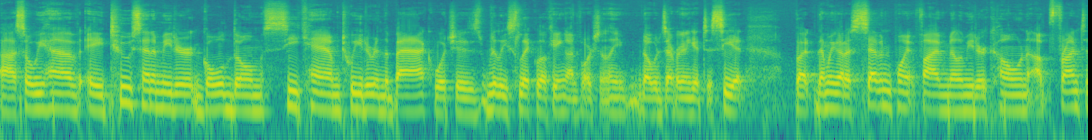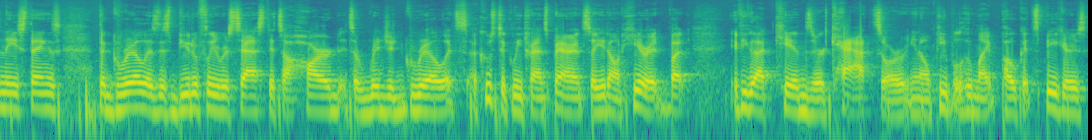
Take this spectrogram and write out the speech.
Uh, so we have a two centimeter gold dome C-cam tweeter in the back, which is really slick looking. Unfortunately, nobody's ever going to get to see it. But then we got a 7.5 millimeter cone up front in these things. The grill is this beautifully recessed. It's a hard, it's a rigid grill. It's acoustically transparent, so you don't hear it. But if you got kids or cats or you know people who might poke at speakers,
